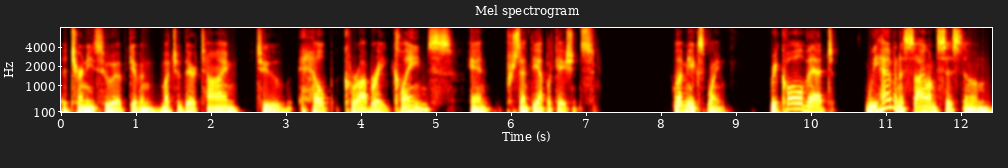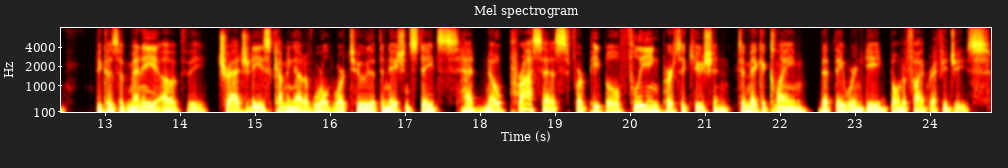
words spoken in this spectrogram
attorneys who have given much of their time to help corroborate claims and present the applications. Let me explain. Recall that we have an asylum system because of many of the tragedies coming out of World War II that the nation states had no process for people fleeing persecution to make a claim that they were indeed bona fide refugees.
